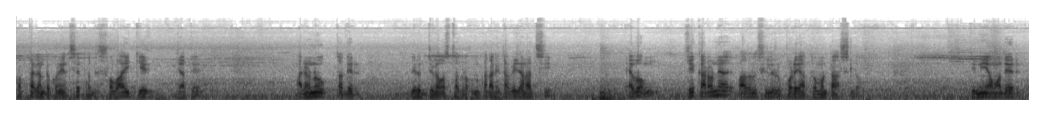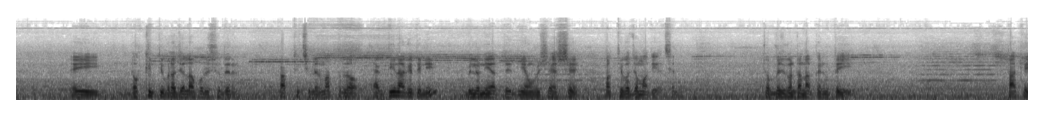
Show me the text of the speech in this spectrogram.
হত্যাকাণ্ড করেছে, তাদের সবাইকে যাতে আননুক তাদের বিরুদ্ধে ব্যবস্থা গ্রহণ করার দাবি জানাচ্ছি এবং যে কারণে বাদল শিলের উপরে আক্রমণটা আসলো, তিনি আমাদের এই দক্ষিণ ত্রিপুরা জেলা পরিষদের প্রার্থী ছিলেন। মাত্র একদিন আগে তিনি বিলোনিয়াতে ডিএম অফিসে এসে প্রার্থীপদ জমা দিয়েছেন। চব্বিশ ঘণ্টা না পেরোতেই তাকে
